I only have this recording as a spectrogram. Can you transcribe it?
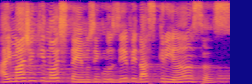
A imagem que nós temos, inclusive das crianças,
